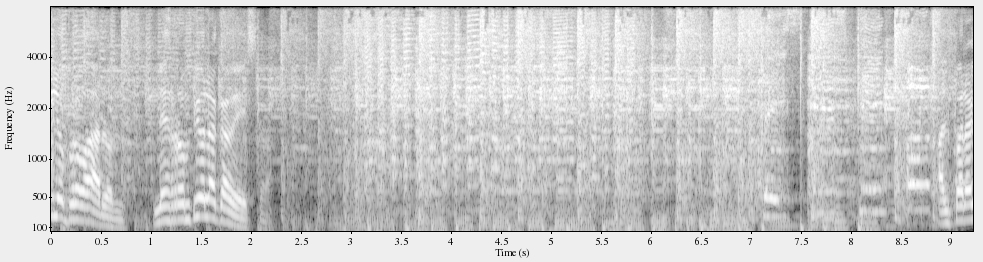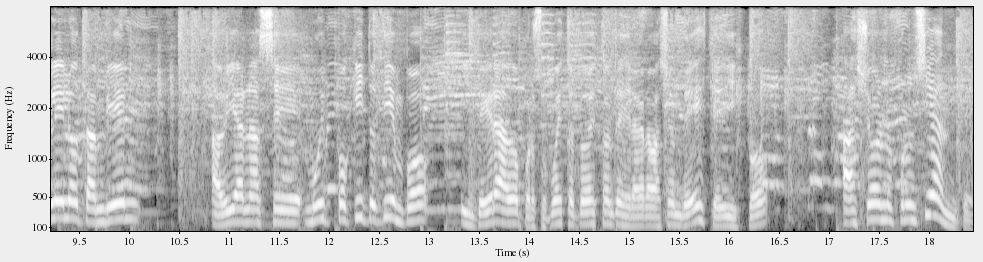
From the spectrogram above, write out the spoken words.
y lo probaron. Les rompió la cabeza. Al paralelo también habían hace muy poquito tiempo integrado, por supuesto todo esto antes de la grabación de este disco, a John Frunciante.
